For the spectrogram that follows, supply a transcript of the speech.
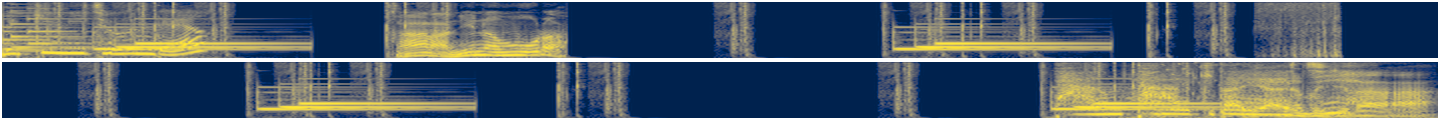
느낌이 좋은데요? 아나 니는 뭐라? 다음 턴을 야, 기다려야지. 여보지다.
